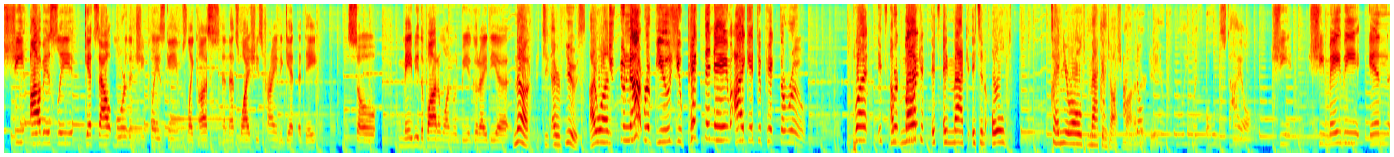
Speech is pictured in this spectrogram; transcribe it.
she obviously gets out more than she plays games like us, and that's why she's trying to get a date. So maybe the bottom one would be a good idea. No, I refuse. I want, You do not refuse. You pick the name. I get to pick the room. but it's a We're Mac. going- It's a Mac. It's an old, ten-year-old Macintosh I, I monitor, dude. She she may be in.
